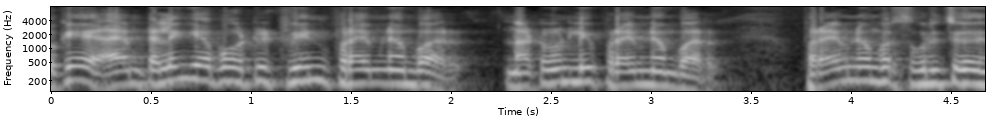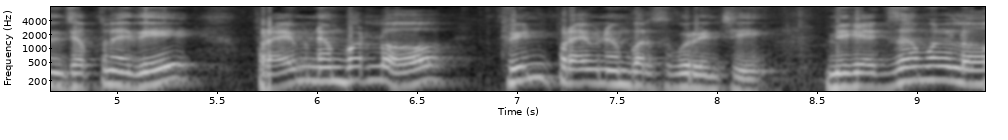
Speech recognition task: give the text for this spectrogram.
Okay I'm telling about twin prime number not only prime number prime numbers గురించి నేను చెప్తున్నది. ప్రైమ్ నెంబర్లో ట్విన్ ప్రైమ్ నెంబర్స్ గురించి. మీకు ఎగ్జామ్లలో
